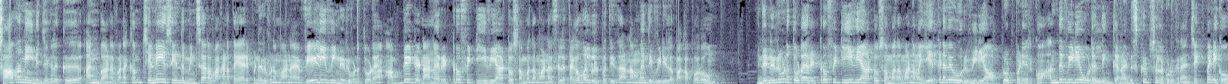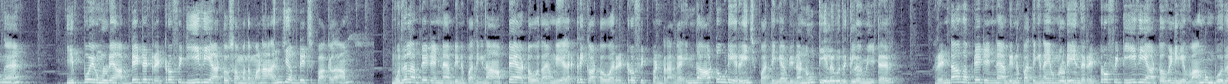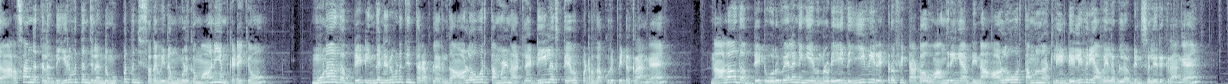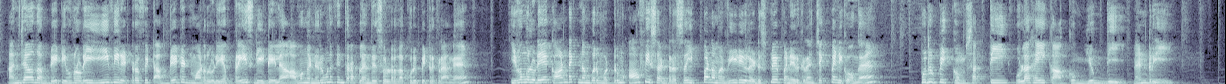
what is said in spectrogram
சாதனை நெஞ்சங்களுக்கு அன்பான வணக்கம். சென்னையை சேர்ந்த மின்சார வாகன தயாரிப்பு நிறுவனமான வேலிவி நிறுவனத்தோட அப்டேட்டடான ரெட்ரோஃபிட் டிவி ஆட்டோ சம்பந்தமான சில தகவல்கள் பற்றி தான் நம்ம இந்த வீடியோவில் பார்க்க போகிறோம் இந்த நிறுவனத்தோட ரெட்ரோஃபிட் டிவி ஆட்டோ சம்பந்தமாக நம்ம ஏற்கனவே ஒரு வீடியோ அப்லோட் பண்ணியிருக்கோம். அந்த வீடியோவோட லிங்க்கை நான் டிஸ்கிரிப்ஷனில் கொடுக்குறேன். செக் பண்ணிக்கோங்க. இப்போ இவங்களுடைய அப்டேட்டட் ரெட்ரோஃபிட் இவி ஆட்டோ சம்மந்தமான அஞ்சு அப்டேட்ஸ் பார்க்கலாம். முதல் அப்டேட் என்ன அப்படின்னு பார்த்தீங்கன்னா அப்பே ஆட்டோவை தான் இவங்க எலக்ட்ரிக் ஆட்டோவை ரெட்ரோஃபிட் பண்ணுறாங்க இந்த ஆட்டோவுடைய ரேஞ்ச் பார்த்தீங்க அப்படின்னா நூற்றி எழுபது கிலோமீட்டர் ரெண்டாவது அப்டேட் என்ன அப்படின்னு பார்த்தீங்கன்னா இவங்களுடைய இந்த ரெட்ரோஃபிட் இவி ஆட்டோவை நீங்கள் வாங்கும்போது அரசாங்கத்திலேருந்து இருபத்தஞ்சிலேருந்து முப்பத்தஞ்சு சதவீதம் உங்களுக்கு மானியம் கிடைக்கும். மூணாவது அப்டேட் இந்த நிறுவனத்தின் தரப்புலேருந்து ஆல் ஓவர் தமிழ்நாட்டில் டீலர்ஸ் தேவைப்படுறதா குறிப்பிட்டிருக்கிறாங்க. நாலாவது அப்டேட் ஒருவேளை நீங்கள் இவங்களுடைய இந்த இவி ரெட்ரோஃபிட் ஆட்டோ வாங்குறீங்க அப்படின்னா ஆல் ஓவர் தமிழ்நாட்டிலையும் டெலிவரி அவைலபிள் அப்படின்னு சொல்லியிருக்கிறாங்க. அஞ்சாவது அப்டேட் இவங்களுடைய இவி ரெட்ரோஃபிட் அப்டேட்டட் மாடலுடைய ப்ரைஸ் டீட்டெயிலை அவங்க நிறுவனத்தின் தரப்புலேருந்து சொல்கிறதா குறிப்பிட்டிருக்கிறாங்க. இவங்களுடைய காண்டாக்ட் நம்பர் மற்றும் ஆஃபீஸ் அட்ரஸை இப்போ நம்ம வீடியோவில் டிஸ்ப்ளே பண்ணியிருக்கிறேன். செக் பண்ணிக்கோங்க. புதுப்பிக்கும் சக்தி உலகை காக்கும் யுக்தி. நன்றி.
